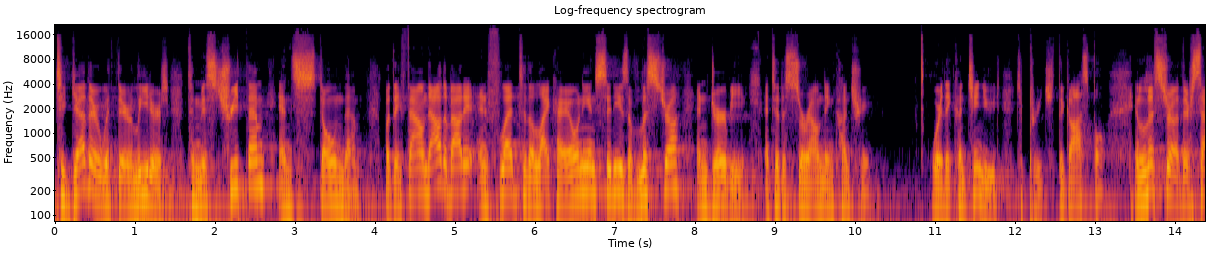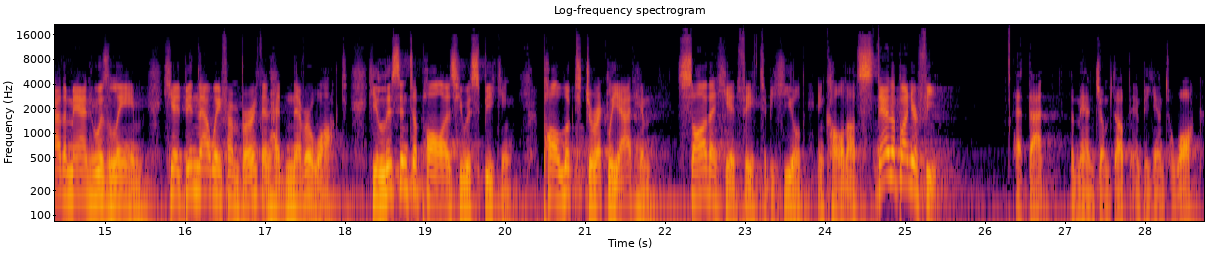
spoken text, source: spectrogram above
together with their leaders, to mistreat them and stone them. But they found out about it and fled to the Lycaonian cities of Lystra and Derbe and to the surrounding country where they continued to preach the gospel. In Lystra, there sat a man who was lame. He had been that way from birth and had never walked. He listened to Paul as he was speaking. Paul looked directly at him saw that he had faith to be healed, and called out, Stand up on your feet. At that, the man jumped up and began to walk.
